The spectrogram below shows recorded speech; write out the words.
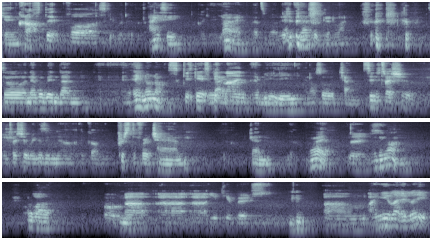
okay. crafted for skateboarders. I see. Okay, yeah, Alright. that's about That's, it. that's a good one. So never been done. Eh, no, no. Skate- Skate Line, NBD, and also Chann. It's in Thrasher, in Thrasher magazine-nya account. Christopher Chann. Can. Yeah. Alright, Nice. moving on. What about. Oh, uh, uh, uh, YouTubers. Mhm. Um, I like, I like,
